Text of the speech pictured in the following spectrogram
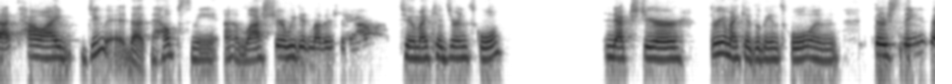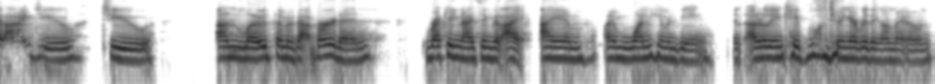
That's how I do it. That helps me. Um, last year, we did Mother's Day out. Two of my kids are in school. Next year, three of my kids will be in school. And there's things that I do to unload some of that burden, recognizing that I, I am I'm one human being and utterly incapable of doing everything on my own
